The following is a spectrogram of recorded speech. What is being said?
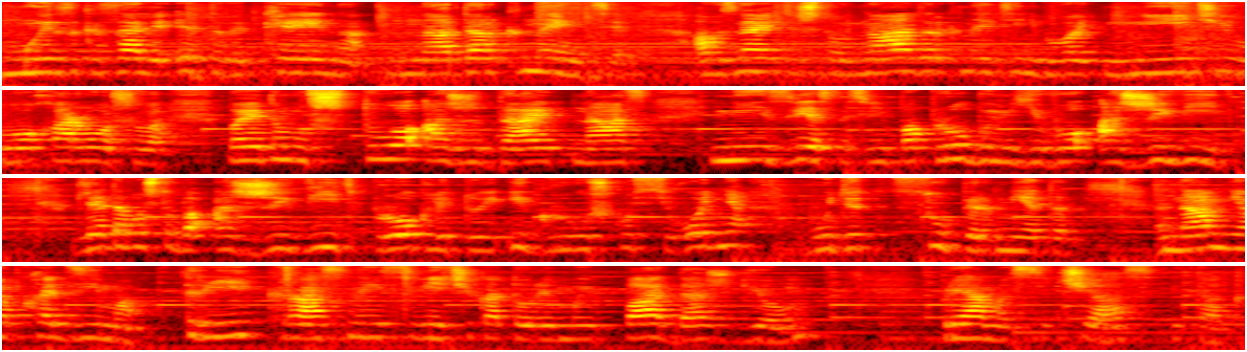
мы заказали этого Кейна на Даркнете. А вы знаете, что на Даркнете не бывает ничего хорошего. Поэтому что ожидает нас, неизвестно. Сегодня попробуем его оживить. Для того, чтобы оживить проклятую игрушку, сегодня будет супер метод. Нам необходимо три красные свечи, которые мы подожгем прямо сейчас. Итак,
